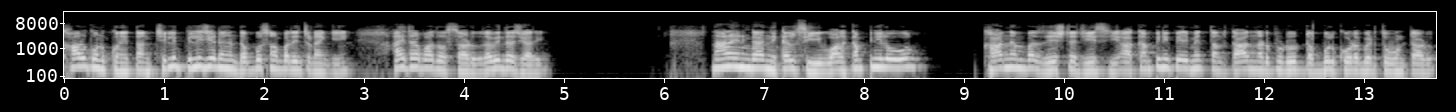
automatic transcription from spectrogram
కారు కొనుక్కొని తన చెల్లి పెళ్ళి చేయడానికి డబ్బు సంపాదించడానికి హైదరాబాద్ వస్తాడు రవీంద్రచారి నారాయణ గారిని కలిసి వాళ్ళ కంపెనీలో కార్ నెంబర్ రిజిస్టర్ చేసి ఆ కంపెనీ పేరు మీద తన కారు నడుపుడు డబ్బులు కూడబెడుతూ ఉంటాడు.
